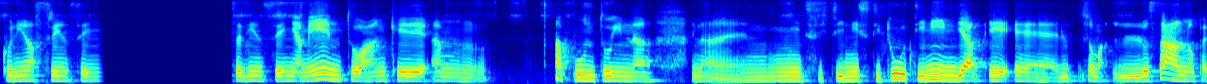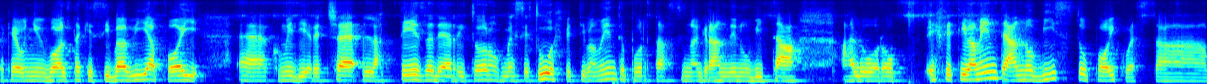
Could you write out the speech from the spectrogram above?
con i nostri insegnanti di insegnamento anche um, appunto in, in, in, istituti in India e eh, insomma lo sanno perché ogni volta che si va via poi eh, come dire c'è l'attesa del ritorno come se tu effettivamente portassi una grande novità a loro. Effettivamente hanno visto poi questa,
